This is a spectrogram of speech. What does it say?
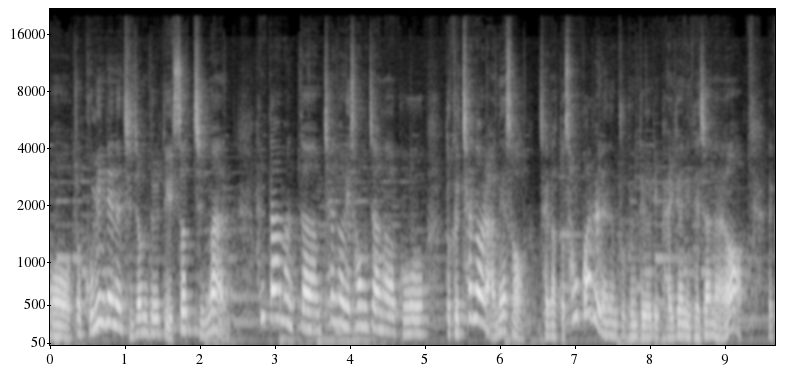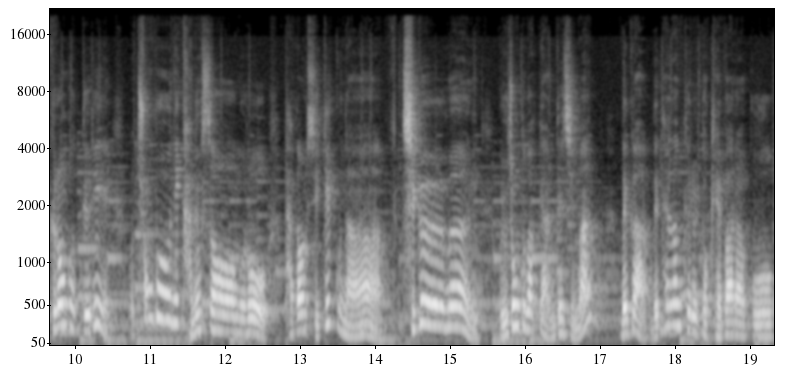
어, 좀 고민되는 지점들도 있었지만 한 땀 한 땀 채널이 성장하고 또 그 채널 안에서 제가 또 성과를 내는 부분들이 발견이 되잖아요. 그런 것들이 충분히 가능성으로 다가올 수 있겠구나. 지금은 이 정도밖에 안 되지만 내가 내 탤런트를 더 개발하고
